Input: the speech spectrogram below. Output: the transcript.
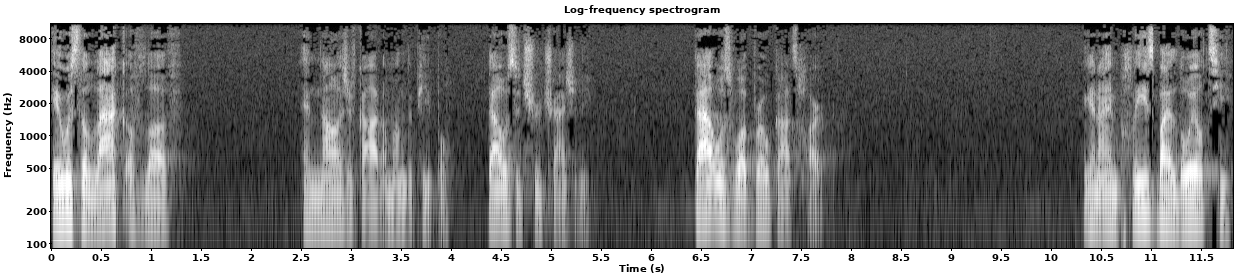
it was the lack of love and knowledge of God among the people. That was the true tragedy. That was what broke God's heart. Again, I am pleased by loyalty,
